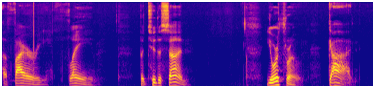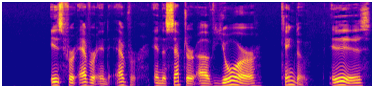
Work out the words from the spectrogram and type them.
a fiery flame. But to the Son, your throne, God, is forever and ever, and the scepter of your kingdom is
